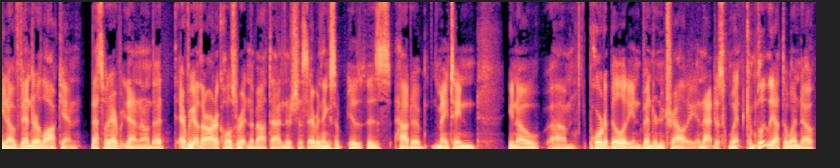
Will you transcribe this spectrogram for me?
you know, vendor lock-in. That's what every I don't know that every other article is written about that, and there's just everything is, is, how to maintain, you know, um, portability and vendor neutrality, and that just went completely out the window.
